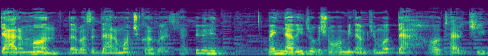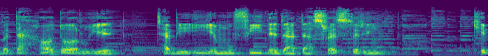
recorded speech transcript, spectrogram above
درمان در بحث درمان چه کار باید کرد؟ ببینید من نوید رو به شما میدم که ما ده ها ترکیب و ده ها داروی طبیعی مفید در دسترس داریم. که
